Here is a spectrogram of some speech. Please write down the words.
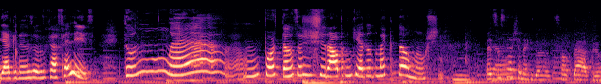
e a criança vai ficar feliz. Então não é importância de tirar o brinquedo do McDonald's. Hum. Mas você acha McDonald's saudável?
